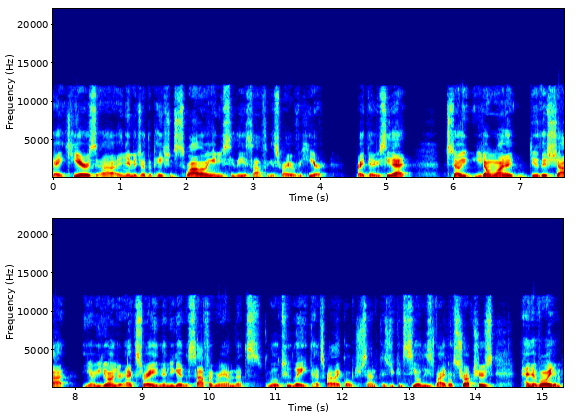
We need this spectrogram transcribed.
Okay, here's uh, an image of the patient swallowing, and you see the esophagus right over here, right there. You see that? So you don't want to do this shot you know, you do under x-ray and then you get an esophagram, that's a little too late. That's why I like ultrasound, because you can see all these vital structures and avoid them.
